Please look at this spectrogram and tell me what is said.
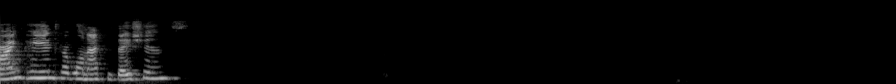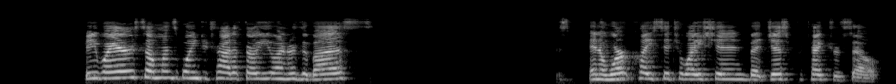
Frying pan, trouble and accusations. Beware, someone's going to try to throw you under the bus in a workplace situation, but just protect yourself.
